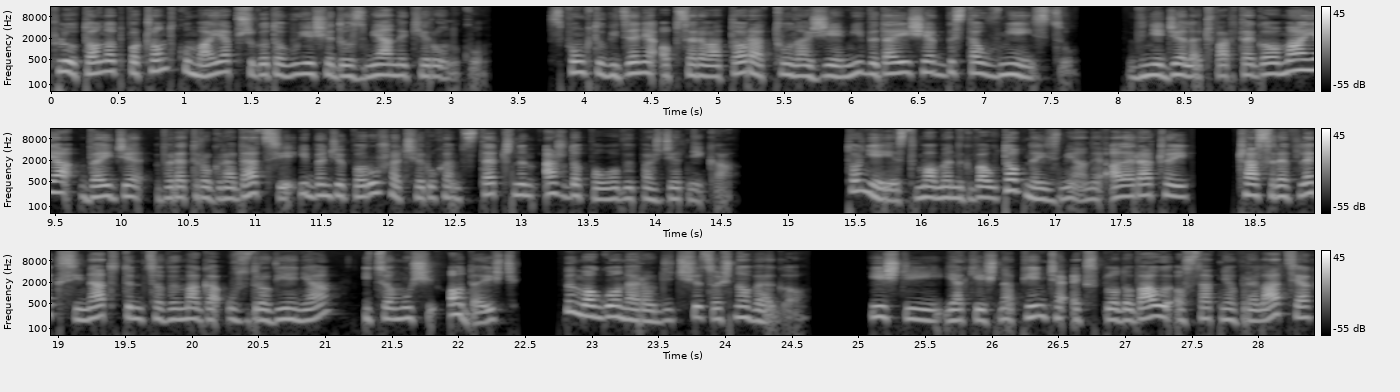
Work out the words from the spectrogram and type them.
Pluton od początku maja przygotowuje się do zmiany kierunku. Z punktu widzenia obserwatora tu na Ziemi wydaje się, jakby stał w miejscu. W niedzielę 4 maja wejdzie w retrogradację i będzie poruszać się ruchem wstecznym aż do połowy października. To nie jest moment gwałtownej zmiany, ale raczej czas refleksji nad tym, co wymaga uzdrowienia i co musi odejść, by mogło narodzić się coś nowego. Jeśli jakieś napięcia eksplodowały ostatnio w relacjach,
